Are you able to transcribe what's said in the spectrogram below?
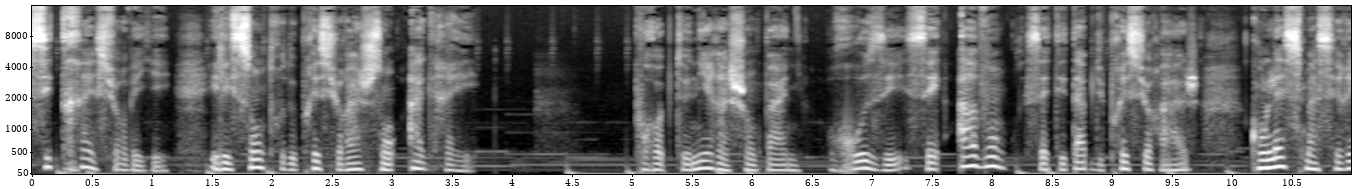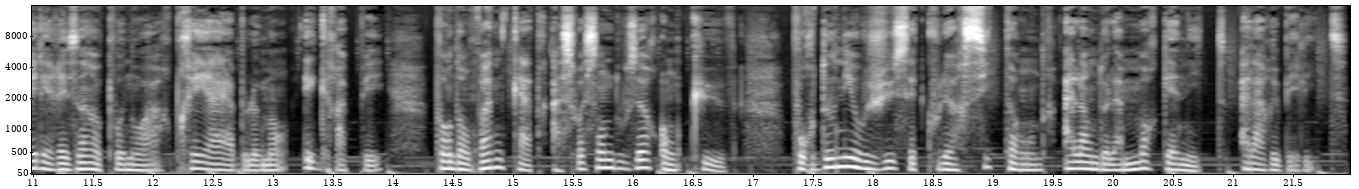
C'est très surveillé et les centres de pressurage sont agréés. Pour obtenir un champagne rosé, c'est avant cette étape du pressurage qu'on laisse macérer les raisins à peau noire préalablement égrappés pendant 24 à 72 heures en cuve pour donner au jus cette couleur si tendre allant de la morganite à la rubellite.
